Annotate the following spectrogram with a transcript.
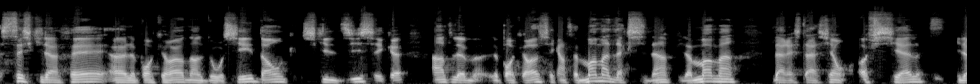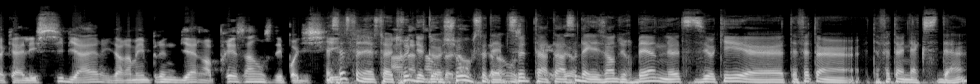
C'est ce qu'il a fait euh, le procureur dans le dossier. Donc, ce qu'il dit, c'est que entre le, le procureur, c'est qu'entre le moment de l'accident puis le moment l'arrestation officielle. Il a aller six bières. Il aura même pris une bière en présence des policiers. ça, c'est un, truc de gaucho, ça. D'habitude, t'entends ça dans les légendes urbaines. Là, tu dis, OK, euh, t'as fait un t'as fait un accident.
